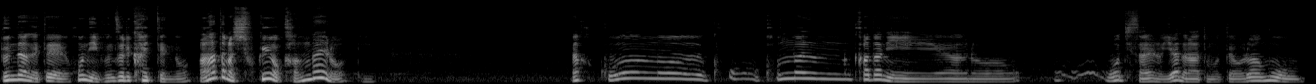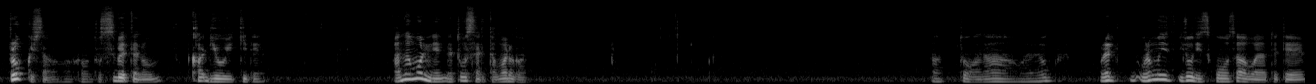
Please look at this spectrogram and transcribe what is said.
ぶん投げて本人ふんぞり返ってんの？あなたの職業を考えろってなんかこのここんな方にあのウォッチされるの嫌だなと思って俺はもうブロックしたの。アカウント全ての領域で。あんなもんにネットされたまるかあとはな。俺よく俺俺も一応ディスコーサーバーやってて。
